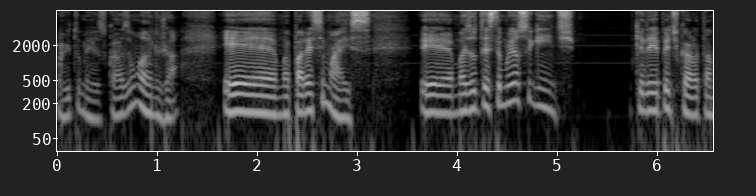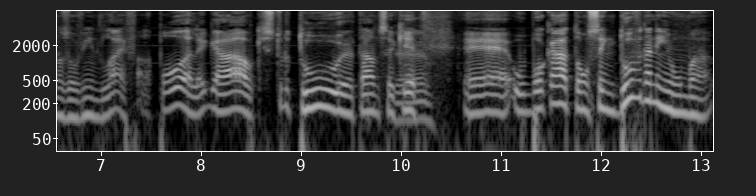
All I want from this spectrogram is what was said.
Oito meses, quase um ano já. É, mas parece mais. É, mas o testemunho é o seguinte: que de repente o cara tá nos ouvindo lá e fala, pô, legal, que estrutura, tal, não sei o quê. É. É, o Boca Raton, sem dúvida nenhuma,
